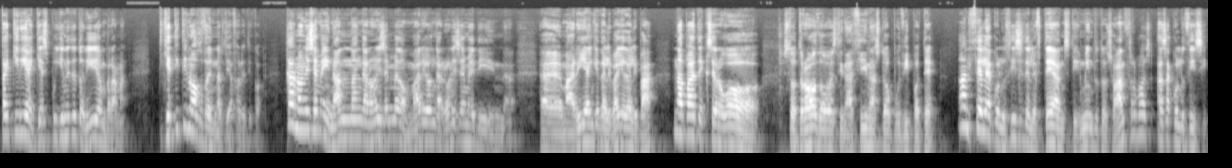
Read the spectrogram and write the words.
7 Κυριακές που γίνεται το ίδιο πράγμα γιατί την 8 είναι διαφορετικό. Κανόνισε με την Άννα, κανόνισε με τον Μάριο, κανόνισε με την ε, Μαρία κτλ, κτλ. Να πάτε, ξέρω εγώ, στο Τρόδο, στην Αθήνα, στο οπουδήποτε. Αν θέλει να ακολουθήσει τελευταία στιγμή του ο άνθρωπος, ας ακολουθήσει.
